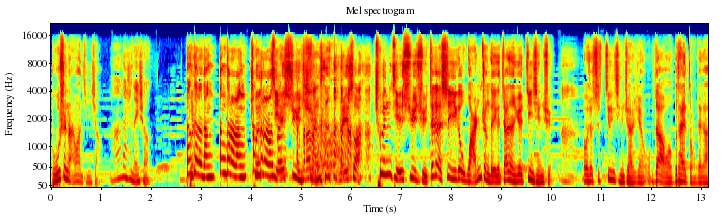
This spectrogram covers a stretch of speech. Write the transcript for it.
不是《难忘今宵》啊，那是哪首？当当当当当当当，春节序曲，没错，春节序曲，这个是一个完整的一个交响乐进行曲。嗯，我说是进行曲还是我不知道，我不太懂这个。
